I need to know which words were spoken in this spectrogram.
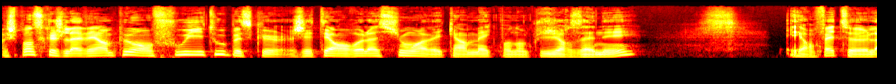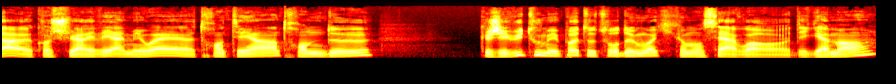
je pense que je l'avais un peu enfoui et tout parce que j'étais en relation avec un mec pendant plusieurs années. Et en fait, euh, là, quand je suis arrivé à mes ouais, euh, 31, 32, que j'ai vu tous mes potes autour de moi qui commençaient à avoir des gamins,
